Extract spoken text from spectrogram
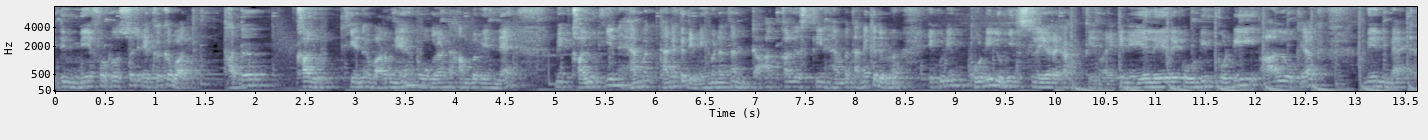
ඉතින් මේ ෆොටෝස්සල් එකකවත් තද කලු කියන වර්ණය ඕගලන්ට හම්බ වෙන්න මේ කලු කියන හැම තැනක දෙීමනතන් ඩාක් කලස්තිීන් හැම තැනකදම එකුඩින් පොඩි ලුමිස් ලේර එකක් තියෙනවා. එක ඒ ලේරක උඩින් පොඩි ආලෝකයක් මේ මැට්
